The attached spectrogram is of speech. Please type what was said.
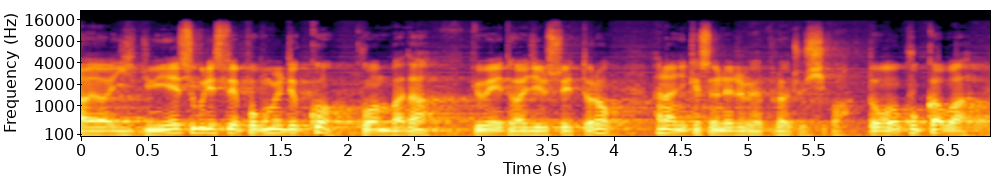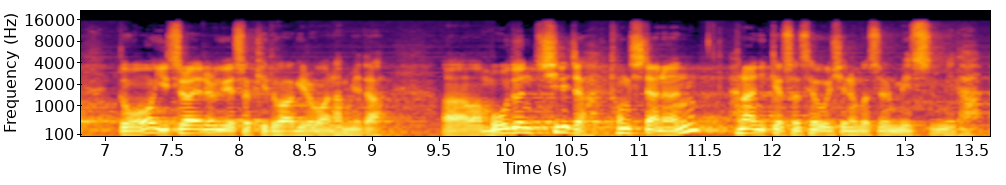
어, 이- 예수 그리스도의 복음을 듣고 구원받아 교회에 더해질 수 있도록 하나님께서 은혜를 베풀어 주시고 또 국가와 또 이스라엘을 위해서 기도하기를 원합니다. 어, 모든 치리자 통치자는 하나님께서 세우시는 것을 믿습니다.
